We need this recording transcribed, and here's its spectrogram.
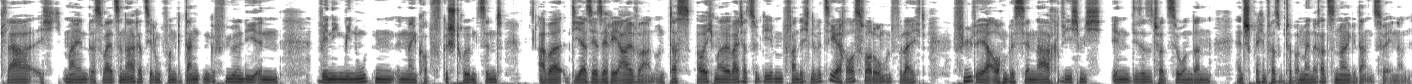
klar, ich meine, das war jetzt eine Nacherzählung von Gedanken, Gefühlen, die in wenigen Minuten in meinen Kopf geströmt sind, aber die ja sehr, sehr real waren. Und das euch mal weiterzugeben, fand ich eine witzige Herausforderung und vielleicht fühlt ihr ja auch ein bisschen nach, wie ich mich in dieser Situation dann entsprechend versucht habe, an meine rationalen Gedanken zu erinnern.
